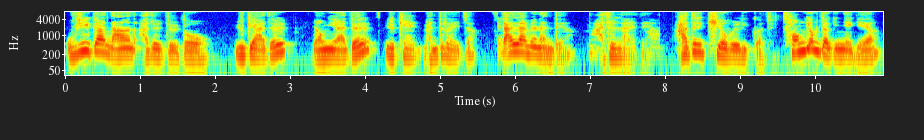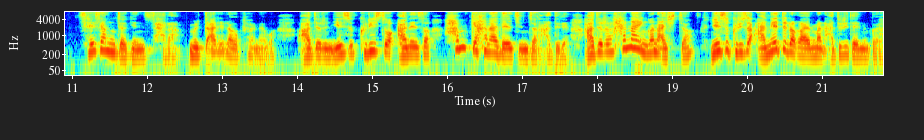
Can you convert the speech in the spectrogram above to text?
우리가 낳은 아들들도 육의 아들, 영의 아들 이렇게 만들어야죠. 딸 낳으면 안 돼요. 아들 낳아야 돼요. 아들이 기업을 이끌어줘. 성경적인 얘기예요. 세상적인 사람을 딸이라고 표현하고 아들은 예수 그리스도 안에서 함께 하나 되어진 자가 아들이에요. 아들은 하나인 건 아시죠? 예수 그리스도 안에 들어가야만 아들이 되는 거예요.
